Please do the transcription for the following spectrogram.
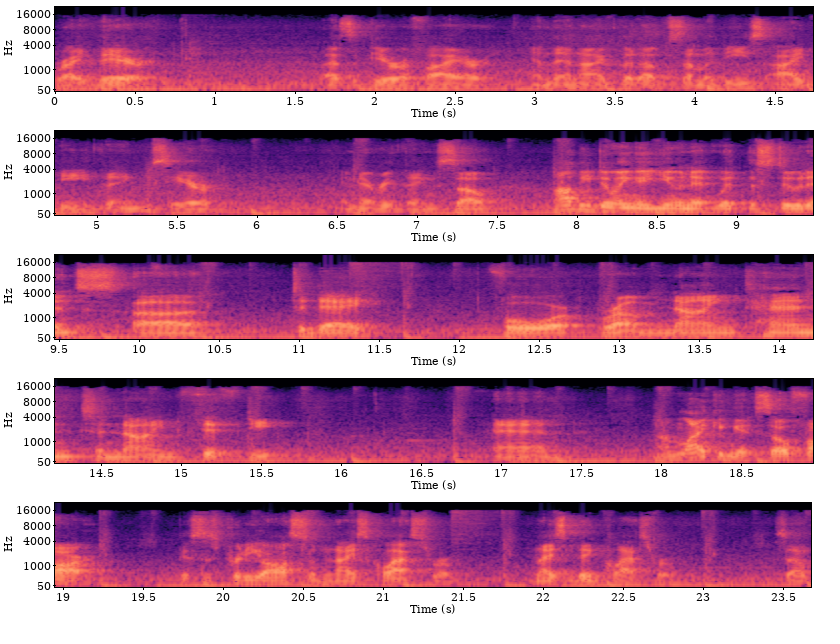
right there. That's the purifier. And then I put up some of these IB things here and everything. So I'll be doing a unit with the students uh, today for from 910 to 950 and I'm liking it so far. This is pretty awesome. Nice classroom. Nice big classroom. So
